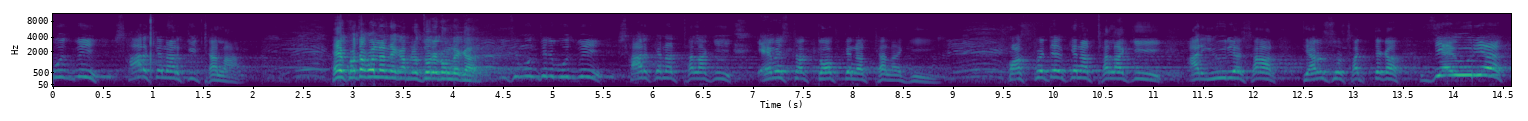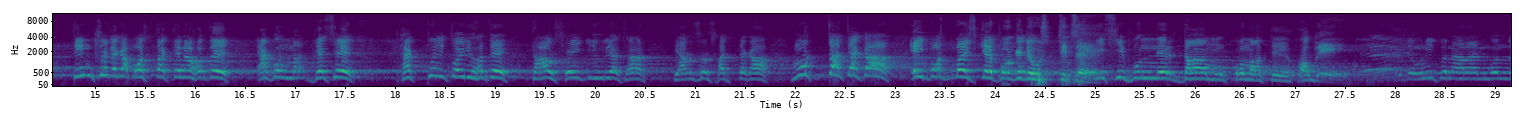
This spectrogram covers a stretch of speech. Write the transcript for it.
বুঝবি সার কেনার কি ঠেলা। হ্যাঁ কথা বললেন নাকি আপনার জোরে করলেন কৃষি মন্ত্রী বুঝবি, সার কেনার ঠেলা কি? এমএসটার টপ কেনার ঠেলা কি? ফসফেটের কেনার ঠেলা কি? আর ইউরিয়া সার তেরোশো ষাট টাকা। যে ইউরিয়া তিনশো টাকা বস্তা কেনা হতে এখন দেশে ফ্যাক্টরি তৈরি হতে, তাও সেই ইউরিয়া সার তেরোশো ষাট টাকা। মোটা টাকা এই বদমাইশকের পকেটে উঠতেছে। কৃষি পণ্যের দাম কমাতে হবে। উনি তো নারায়ণগঞ্জ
